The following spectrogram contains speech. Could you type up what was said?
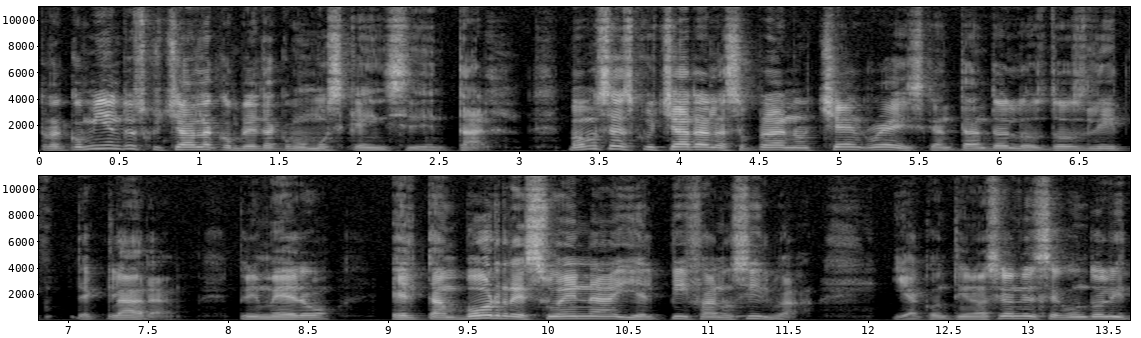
recomiendo escucharla completa como música incidental. Vamos a escuchar a la soprano Chen Reis cantando los dos leads de Clara. Primero, el tambor resuena y el pífano silba. Y a continuación el segundo lead.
